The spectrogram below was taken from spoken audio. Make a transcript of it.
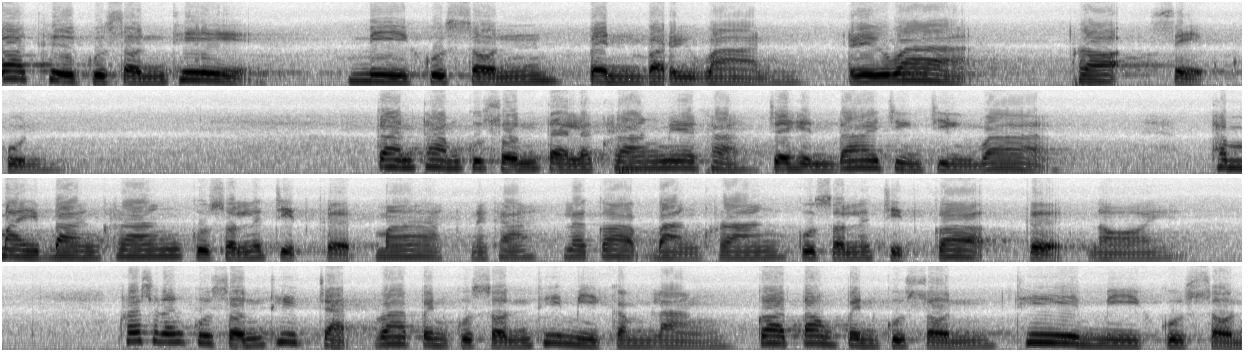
ก็คือกุศลที่มีกุศลเป็นบริวาร หรือว่าเพราะเสพคุณ การทำกุศลแต่ละครั้งเนี่ยค่ะ จะเห็นได้จริง ๆว่าทำไมบางครั้งกุศลจิตเกิดมากนะคะ แล้วก็บางครั้งกุศลจิตก็เกิดน้อย เพราะฉะนั้นกุศลที่จัดว่าเป็นกุศลที่มีกำลัง ก็ต้องเป็นกุศลที่มีกุศล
